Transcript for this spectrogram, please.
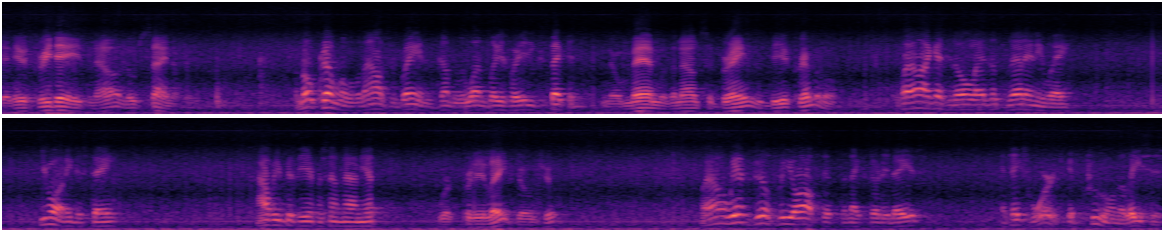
Been here three days now, no sign of him. No criminal with an ounce of brains has come to the one place where he's expected. No man with an ounce of brains would be a criminal. Well, I guess it all adds up to that anyway. You won't need to stay. I'll be busy here for some time yet. Work pretty late, don't you? Well, we have to drill three offsets the next 30 days. It takes work to get crew on the laces.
